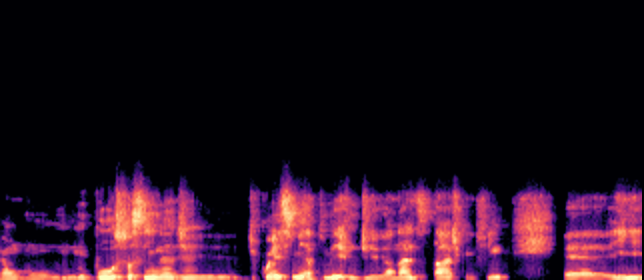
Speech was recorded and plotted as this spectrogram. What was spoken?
é um, um poço assim, né, de, de conhecimento mesmo, de análise tática, enfim, é, e,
